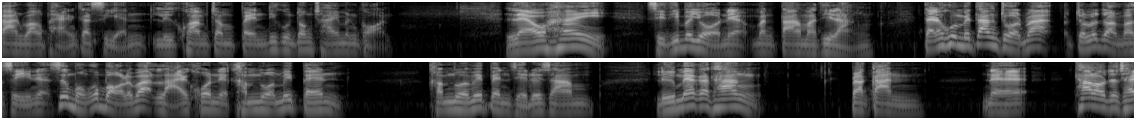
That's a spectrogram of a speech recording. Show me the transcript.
การวางแผนเกษียณ หรือความจำเป็นที่คุณต้องใช้มันก่อน แล้วให้สิทธิประโยชน์เนี่ยมันตามมาทีหลัง แต่ถ้าคุณไปตั้งโจทย์ว่าจะลดหย่อนภาษีเนี่ยซึ่งผมก็บอกเลยว่าหลายคนเนี่ยคำนวณไม่เป็นคำนวณไม่เป็นเสียด้วยซ้ำหรือแม้กระทั่งประกันนะฮะถ้าเราจะใช้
